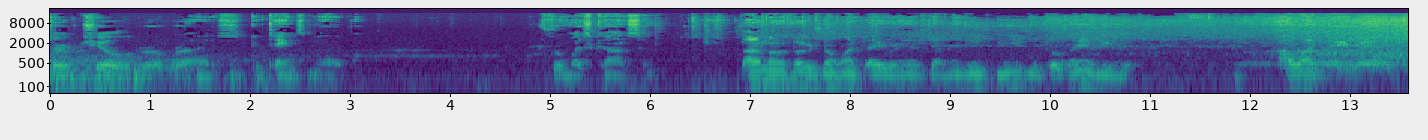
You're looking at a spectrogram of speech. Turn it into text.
Serve chilled or over. Contains milk. From Wisconsin. A lot of motherfuckers don't like the Arabs. I mean, these using the profanity, but I like the Arabs.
